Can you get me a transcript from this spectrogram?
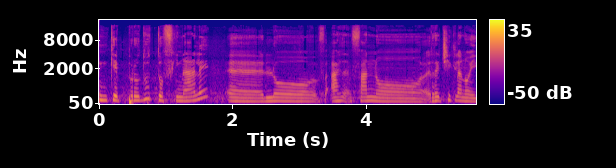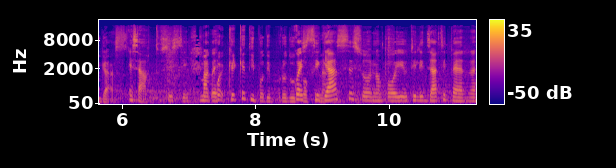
In che prodotto finale eh, lo fanno, riciclano i gas. Esatto, sì, sì. Ma que, che, che, tipo di prodotto Questi finale? gas sono poi utilizzati per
